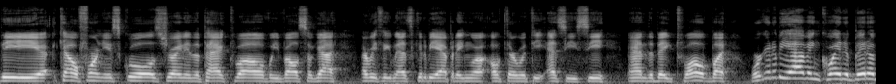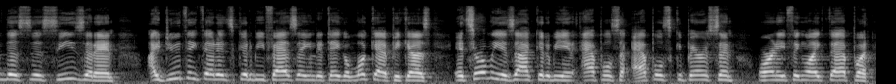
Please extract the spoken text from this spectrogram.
the California schools joining the Pac 12. We've also got everything that's going to be happening uh, out there with the SEC and the Big 12. But we're going to be having quite a bit of this this season. And I do think that it's going to be fascinating to take a look at because it certainly is not going to be an apples to apples comparison or anything like that. But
